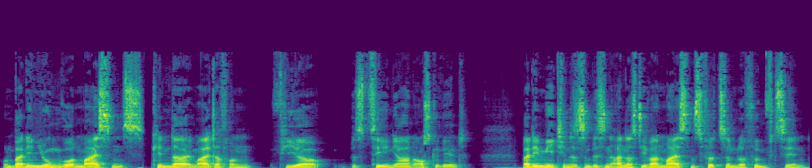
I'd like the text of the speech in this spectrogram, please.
Und bei den Jungen wurden meistens Kinder im Alter von vier bis zehn Jahren ausgewählt. Bei den Mädchen ist es ein bisschen anders. Die waren meistens 14 oder 15,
